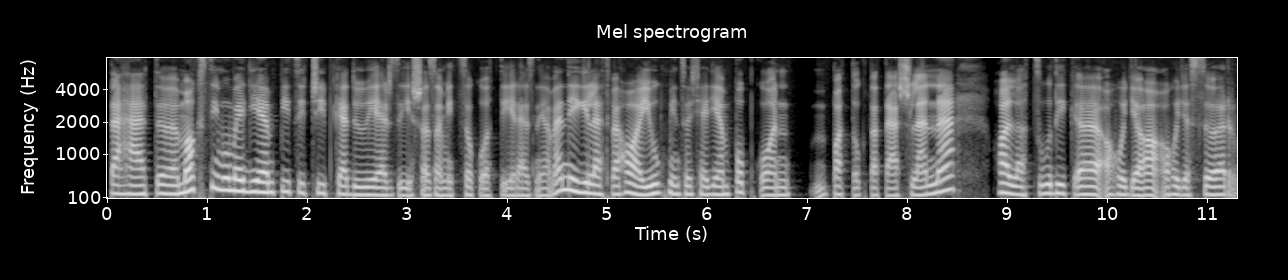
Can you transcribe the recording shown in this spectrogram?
tehát ö, maximum egy ilyen pici csípkedő érzés az, amit szokott érezni a vendég, illetve halljuk, mint hogyha egy ilyen popcorn pattogtatás lenne, hallatszódik, ö, ahogy, a, ahogy a ször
